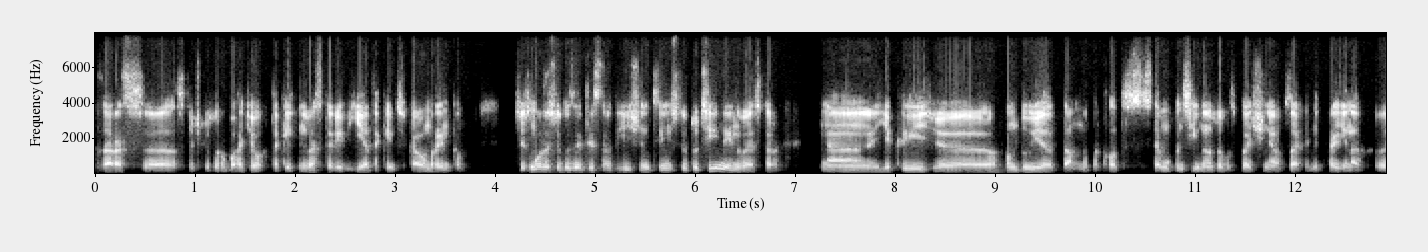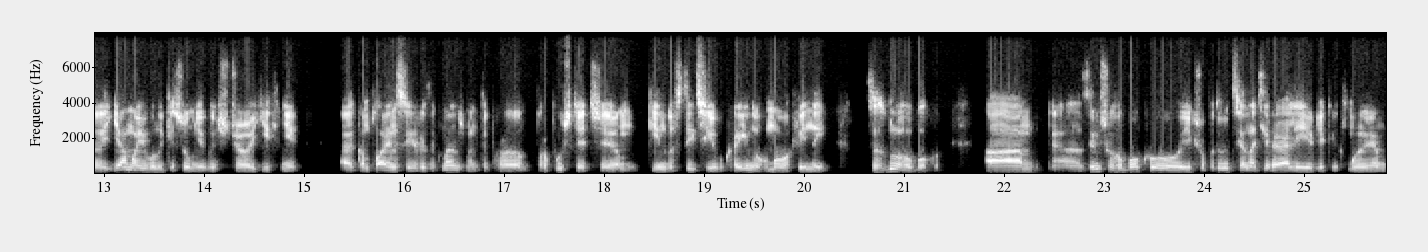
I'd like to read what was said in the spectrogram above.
зараз е, з точки зору багатьох таких інвесторів є таким цікавим ринком. Чи зможе сюди зайти стратегічний чи інституційний інвестор? Е, який е, фондує там, наприклад, систему пенсійного забезпечення в західних країнах. Е, Я маю великі сумніви, що їхні комплаєнси і ризик менеджменти про пропустять ті інвестиції в Україну в умовах війни. Це з одного боку. А з іншого боку, якщо подивитися на ті реалії, в яких ми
